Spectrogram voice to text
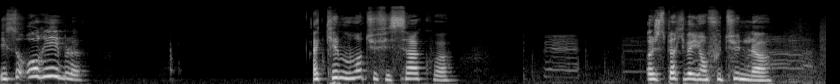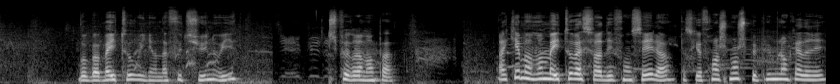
Ils sont horribles À quel moment tu fais ça, quoi? Oh, j'espère qu'il va y en foutre une, là. Bon, bah, Maito, oui, il en a foutu une, oui. Je peux vraiment pas. À quel moment Maito va se faire défoncer là? Parce que franchement, je peux plus me l'encadrer.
